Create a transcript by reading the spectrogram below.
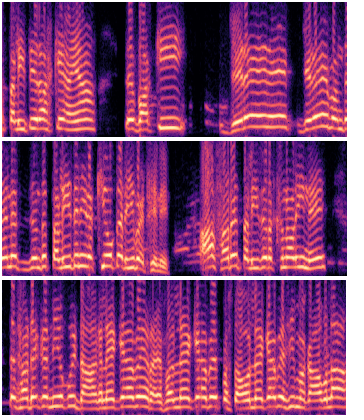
ਤਲੀ ਤੇ ਰੱਖ ਕੇ ਆਇਆ ਤੇ ਬਾਕੀ ਜਿਹੜੇ ਜਿਹੜੇ ਬੰਦੇ ਨੇ ਜਿੰਦ ਤਲੀ ਤੇ ਨਹੀਂ ਰੱਖੀ, ਉਹ ਘਰੀ ਬੈਠੇ ਨੇ। ਆ ਸਾਰੇ ਤਲੀ ਤੇ ਰੱਖਣ ਵਾਲੀ ਨੇ ਤੇ ਸਾਡੇ ਕੰਨੀ ਕੋਈ ਡਾਂਗ ਲੈ ਕੇ ਆਵੇ ਰਾਈਫਲ ਲੈ ਕੇ ਆਵੇ, ਪਿਸਤੌਲ ਲੈ ਕੇ ਆਵੇ, ਅਸੀਂ ਮੁਕਾਬਲਾ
